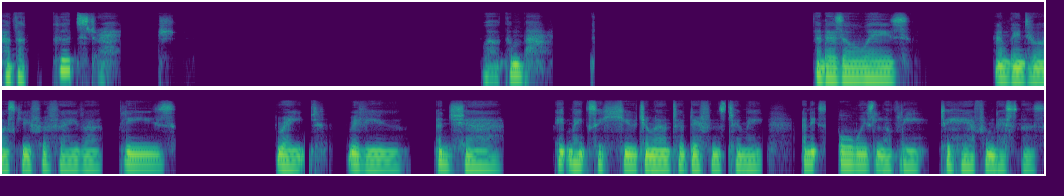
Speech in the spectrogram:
Have a good stretch. Welcome back. And as always, I'm going to ask you for a favour. Please rate, review, and share. It makes a huge amount of difference to me, and it's always lovely to hear from listeners.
